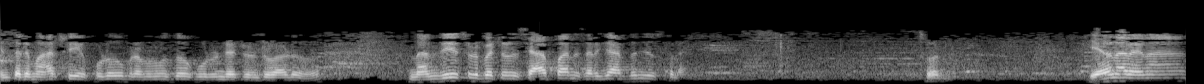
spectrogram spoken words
ఇంతటి మహర్షి ఎప్పుడూ బ్రహ్మముతో కూడుండేటువంటి వాడు నందీశుడు పెట్టిన శాపాన్ని సరిగ్గా అర్థం చేసుకోలే. చూడండి. ఏమన్నారైనా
